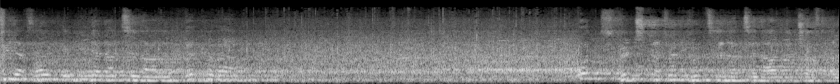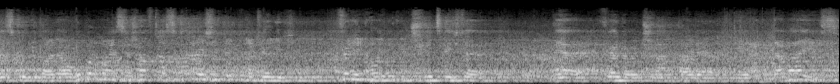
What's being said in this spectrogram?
viel Erfolg im internationalen Wettbewerb wünscht natürlich unsere Nationalmannschaft alles Gute bei der Europameisterschaft. Das gleiche gilt natürlich für den heutigen Schiedsrichter, der für Deutschland bei der EM dabei ist.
